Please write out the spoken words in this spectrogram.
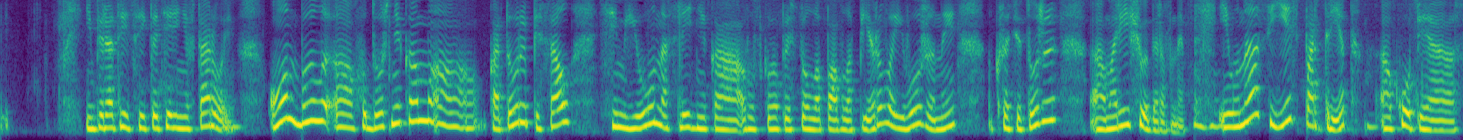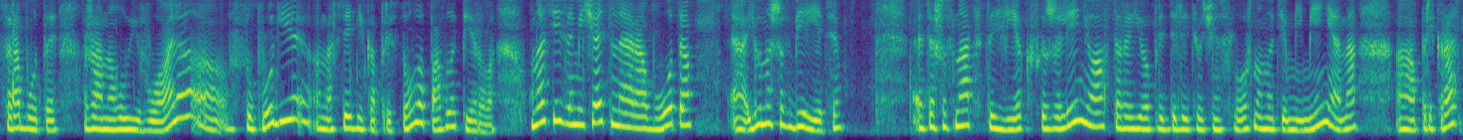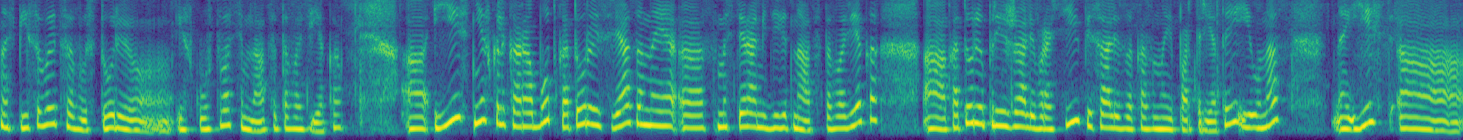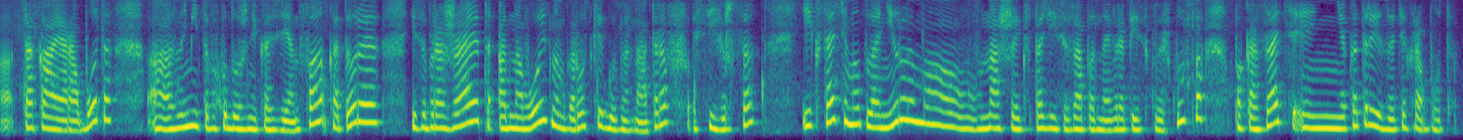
императрице Екатерине II. Он был э, художником, э, который писал семью наследника русского престола Павла I, его жены, кстати, тоже э, Марии Федоровны. Угу. И у нас есть портрет, копия с работы Жана Луи Вуаля, супруги наследника престола Павла I. У нас есть замечательная работа «Юноша в берете», это 16 век. К сожалению, автора ее определить очень сложно, но тем не менее она а, прекрасно вписывается в историю э, искусства 17 века. А, есть несколько работ, которые связаны э, с мастерами 19 века, а, которые приезжали в Россию, писали заказные портреты. И у нас э, есть такая работа знаменитого художника Зенфа, которая изображает одного из новгородских губернаторов Сиверса. И, кстати, мы планируем в нашей экспозиции западноевропейского искусства показать э, некоторые из этих работ.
